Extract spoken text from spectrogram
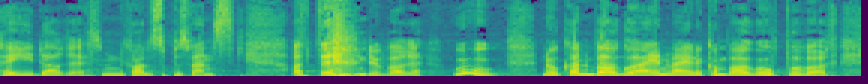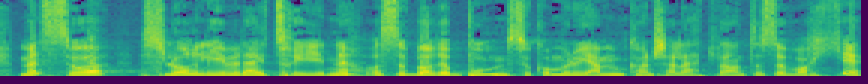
høydare, som det kalles på svensk, at du bare uh, Nå kan det bare gå én vei. Det kan bare gå oppover. Men så slår livet deg i trynet, og så bare bom, så kommer du hjem kanskje, eller et eller annet, og så var ikke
